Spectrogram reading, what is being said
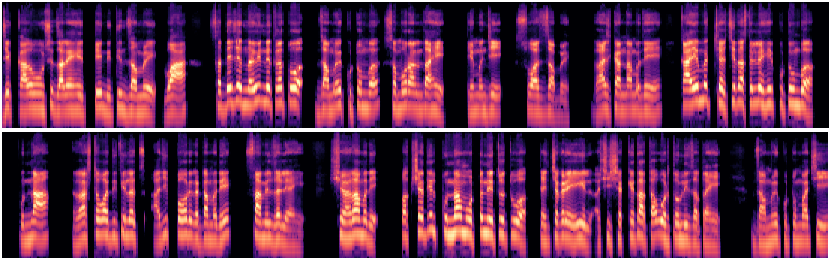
जे कालवंशी झाले आहेत ते नितीन जांभळे वा सध्याचे नवीन नेतृत्व जांभळे कुटुंब समोर आणत आहे ते म्हणजे सुहास जांभळे. राजकारणामध्ये कायमच चर्चेत असलेले हे कुटुंब पुन्हा राष्ट्रवादीतीलच अजित पवार गटामध्ये सामील झाले आहे. शहरामध्ये पक्षातील पुन्हा मोठं नेतृत्व त्यांच्याकडे येईल अशी शक्यता आता वर्तवली जात आहे. जांभळे कुटुंबाची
